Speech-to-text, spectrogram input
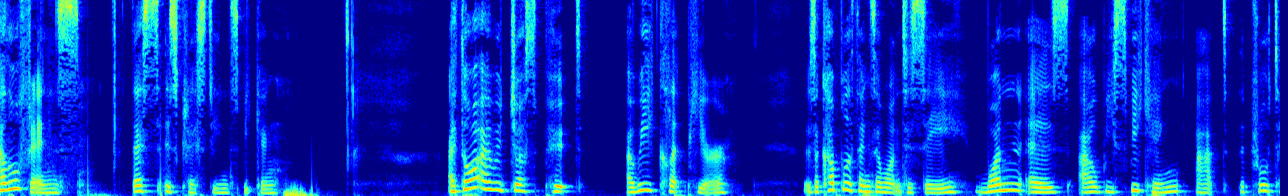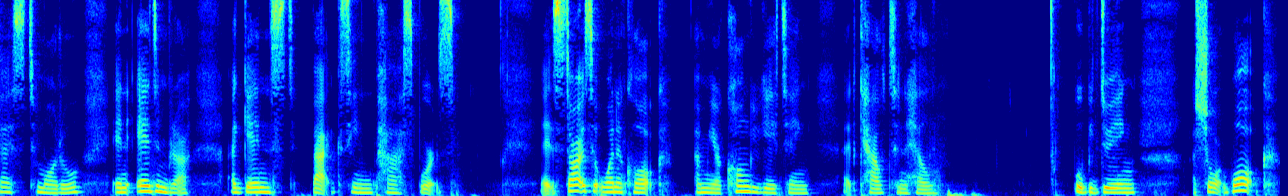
Hello, friends. This is Christine speaking. I thought I would just put a wee clip here. There's a couple of things I want to say. One is I'll be speaking at the protest tomorrow in Edinburgh against vaccine passports. It starts at one o'clock and we are congregating at Calton Hill. We'll be doing a short walk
